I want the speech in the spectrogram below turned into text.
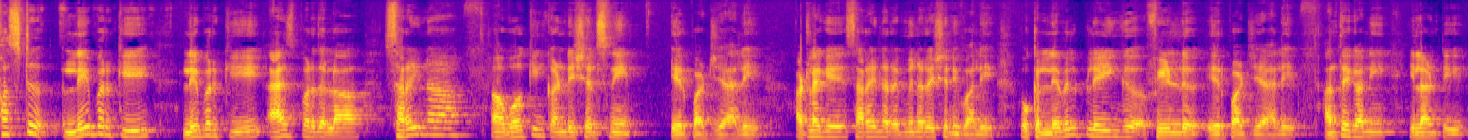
ఫస్ట్ లేబర్కి లేబర్కి యాజ్ పర్ ద లా సరైన వర్కింగ్ కండిషన్స్ని ఏర్పాటు చేయాలి. అట్లాగే సరైన రెమ్యునరేషన్ ఇవ్వాలి. ఒక లెవెల్ ప్లేయింగ్ ఫీల్డ్ ఏర్పాటు చేయాలి. అంతేగాని ఇలాంటి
